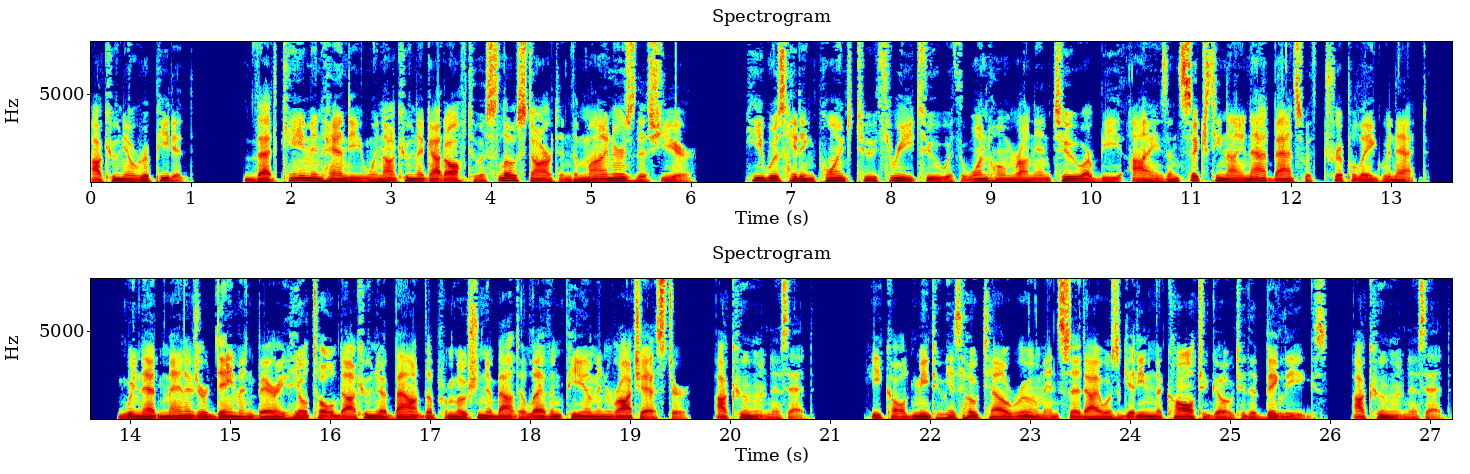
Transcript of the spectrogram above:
Acuna repeated. That came in handy when Acuna got off to a slow start in the minors this year. He was hitting .232 with one home run and two RBIs and 69 at-bats with AAA Gwinnett. Gwinnett manager Damon Berryhill told Acuna about the promotion about 11 p.m. in Rochester, Acuna said. He called me to his hotel room and said I was getting the call to go to the big leagues, Acuna said.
